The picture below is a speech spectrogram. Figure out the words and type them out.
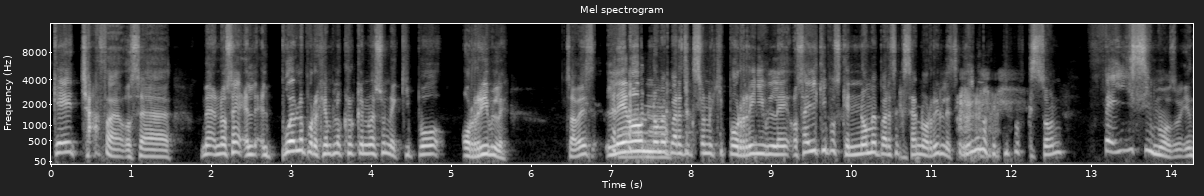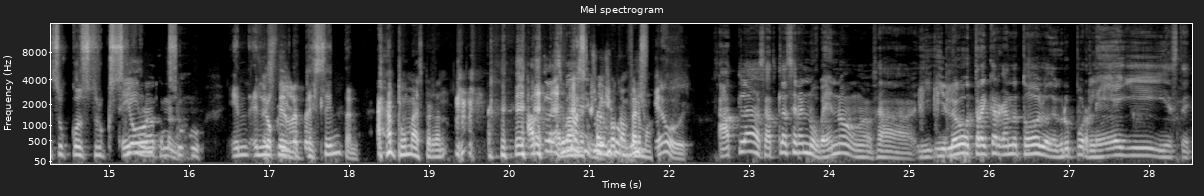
qué chafa. O sea, mira, no sé, el, el Pueblo, por ejemplo, creo que no es un equipo horrible. ¿Sabes? León no me parece que sea un equipo horrible. O sea, hay equipos que no me parece que sean horribles. Y hay unos equipos que son feísimos, güey, en su construcción, Sí, no, en, no. su- en- en lo que representan. Pumas, perdón. Atlas, Pumas es estoy un un equipo poco muy enfermo. feo, güey. Atlas, Atlas era noveno, o sea, y, y luego trae cargando todo lo de Grupo Orlegui y este,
